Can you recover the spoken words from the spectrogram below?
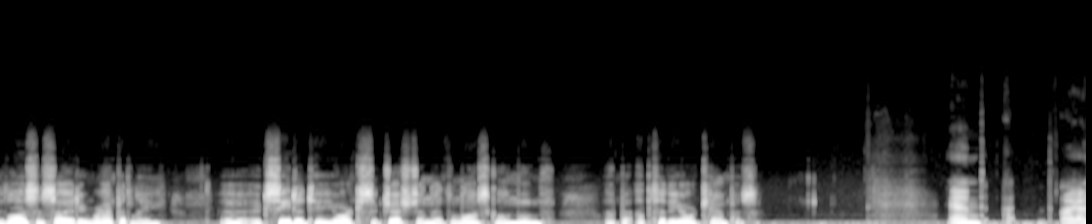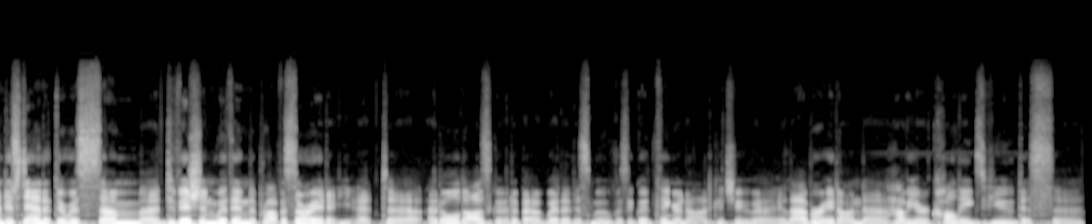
the Law Society rapidly acceded to York's suggestion that the law school move up, up to the York campus. And I understand that there was some uh, division within the professoriate at at, uh, at, Old Osgoode about whether this move was a good thing or not. Could you uh, elaborate on uh, how your colleagues viewed this uh,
